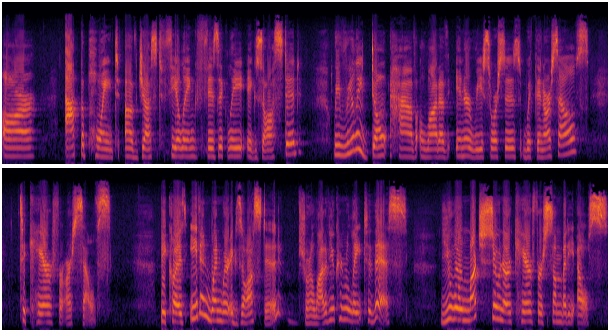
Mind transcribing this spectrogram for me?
are at the point of just feeling physically exhausted, we really don't have a lot of inner resources within ourselves to care for ourselves. Because even when we're exhausted, I'm sure a lot of you can relate to this, you will much sooner care for somebody else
